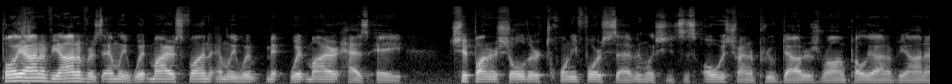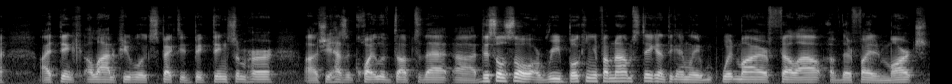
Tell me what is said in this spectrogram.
Poliana Viana versus Emily Whitmire is fun. Emily Whit- Whitmire has a chip on her shoulder 24 7. Like she's just always trying to prove doubters wrong. Poliana Viana. I think a lot of people expected big things from her. Uh, she hasn't quite lived up to that. Uh, this also a rebooking, if I'm not mistaken. I think Emily Whitmire fell out of their fight in March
